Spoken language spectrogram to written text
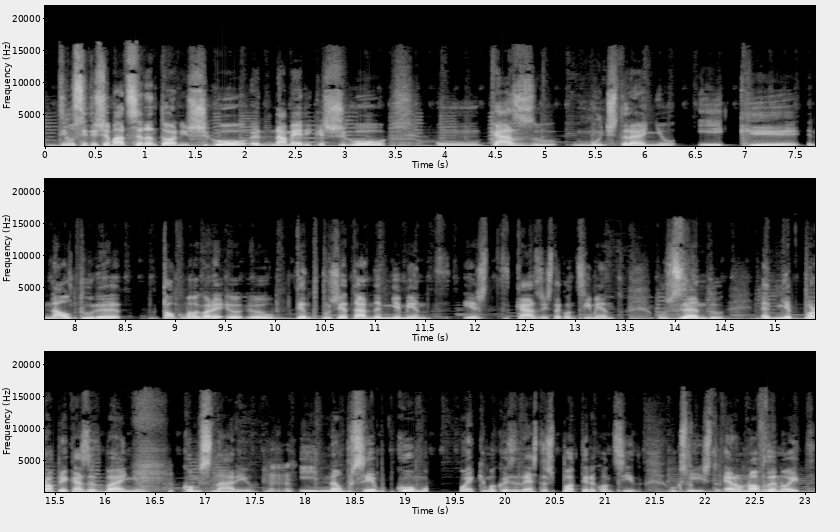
de um sítio chamado San António, chegou, eh, na América, chegou um caso muito estranho e que, na altura, tal como agora, eu, eu tento projetar na minha mente este caso, este acontecimento, usando a minha própria casa de banho como cenário. E não percebo como é que uma coisa destas pode ter acontecido. O que se isto? Eram nove da noite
